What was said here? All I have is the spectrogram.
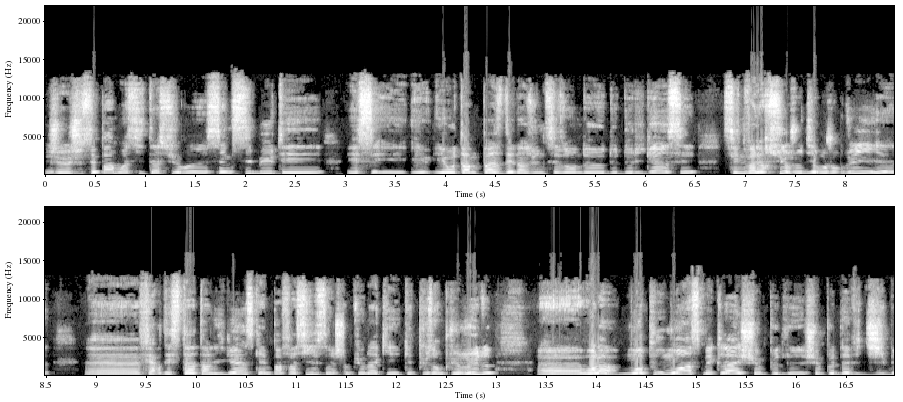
je, je sais pas moi, si t'assures euh, 5-6 buts et, et, et, et autant de passes D dans une saison de, de, de Ligue 1, c'est, c'est une valeur sûre. Je veux dire, aujourd'hui, euh, euh, faire des stats en Ligue 1, c'est quand même pas facile, c'est un championnat qui est, qui est de plus en plus rude. Euh, voilà, moi, pour moi, ce mec-là, je suis un peu de, je suis un peu de l'avis de JB,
